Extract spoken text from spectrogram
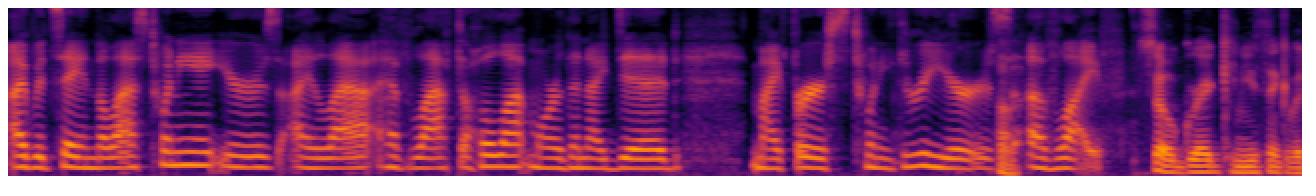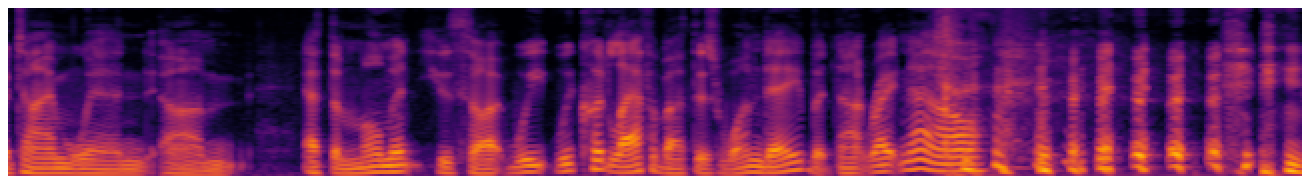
I would say in the last 28 years, I la- have laughed a whole lot more than I did my first 23 years of life. So, Greg, can you think of a time when, um, at the moment, you thought we we could laugh about this one day, but not right now?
